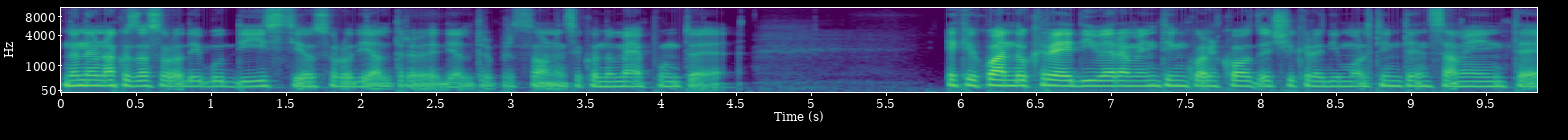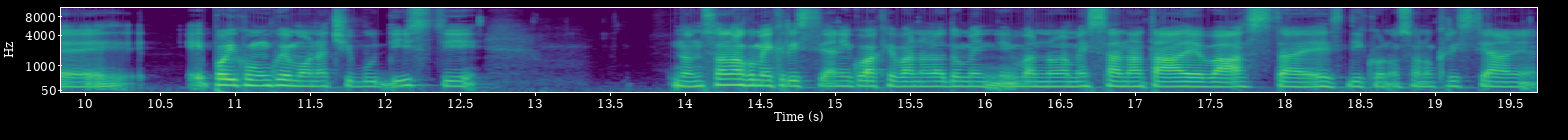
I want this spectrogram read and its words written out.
Non è una cosa solo dei buddisti o solo di altre, di altre persone, secondo me appunto è, è che quando credi veramente in qualcosa e ci credi molto intensamente e, e poi comunque i monaci buddisti non sono come i cristiani qua che vanno domen- vanno alla messa a Natale e basta e dicono sono cristiani.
